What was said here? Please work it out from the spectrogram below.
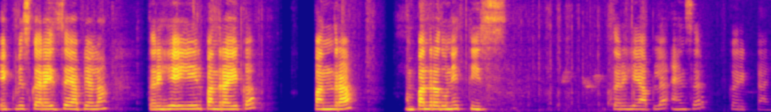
एकवीस करायचं आहे आपल्याला. तर हे येईल पंधरा एक पंधरा पंधरा दोन्ही तीस. तर हे आपलं ॲन्सर करेक्ट आहे.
